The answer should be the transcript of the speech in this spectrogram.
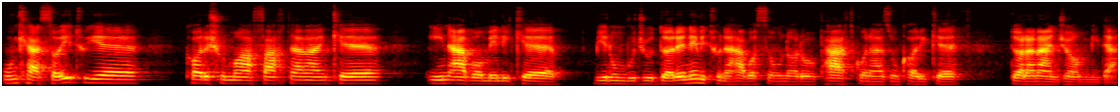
اون کسایی توی کارشون موفق ترن که این عواملی که بیرون وجود داره نمی‌تونه حواس اونا رو پرت کنه از اون کاری که دارن انجام میدن.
